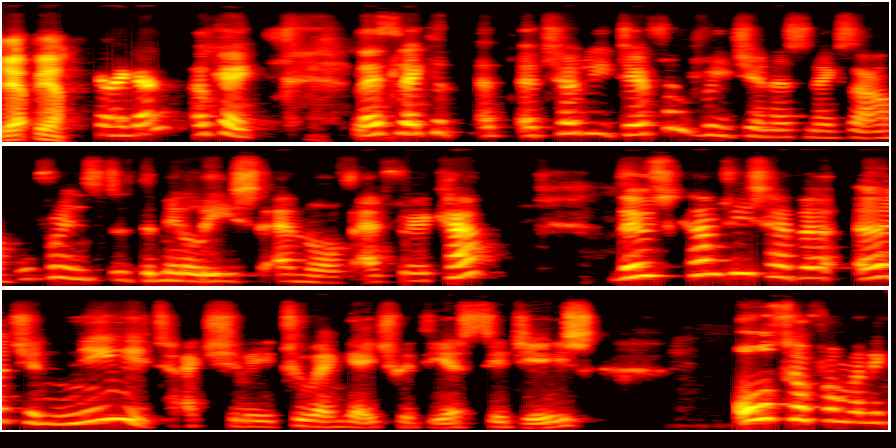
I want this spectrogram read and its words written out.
Yep, yeah. Can I go? Okay. Let's take a, a, a, totally different region as an example. For instance, the Middle East and North Africa. Those countries have an urgent need actually to engage with the SDGs also from an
